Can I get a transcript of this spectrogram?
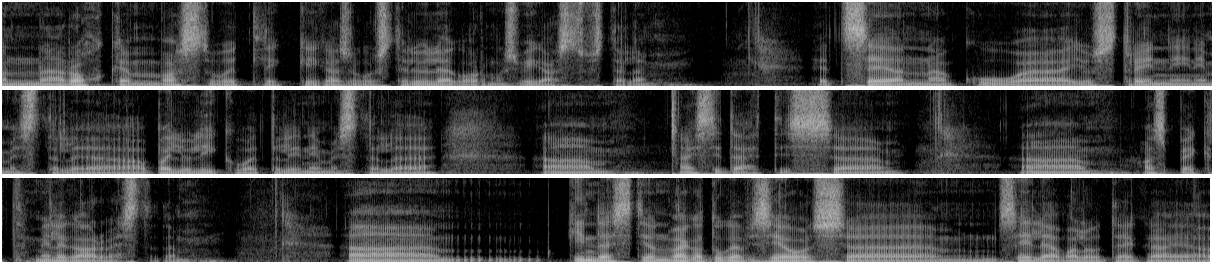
on rohkem vastuvõtlik igasugustele ülekoormusvigastustele. et see on nagu äh, just trenni inimestele ja palju liikuvatele inimestele äh, hästi tähtis äh, äh, aspekt, millega arvestada Äh, kindlasti on väga tugev seos äh, seljavaludega ja,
